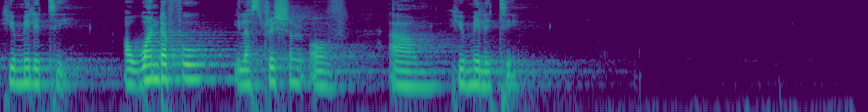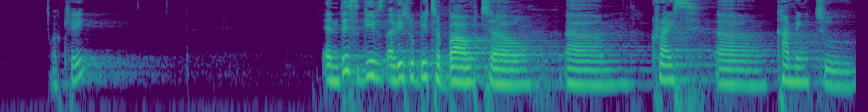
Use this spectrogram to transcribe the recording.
humility, a wonderful illustration of um, humility. Okay? And this gives a little bit about uh, um, Christ uh, coming to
